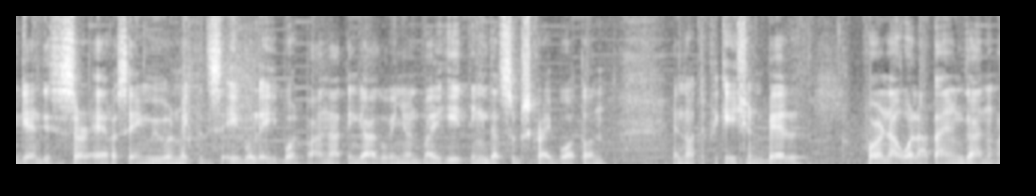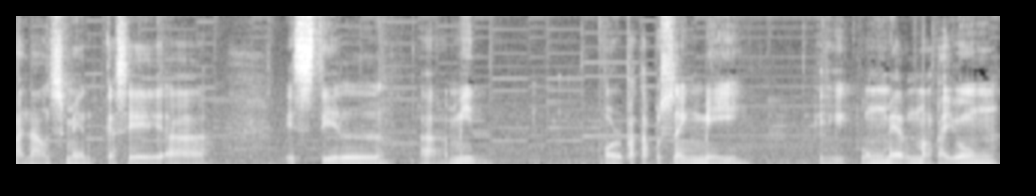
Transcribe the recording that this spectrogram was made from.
Again this is Sir Ero saying we will make the disabled able paano natin gagawin yon by hitting that subscribe button and notification bell for now wala tayong ganong announcement kasi uh, it's still uh, mid or patapos na yung May Okay, kung meron man kayong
